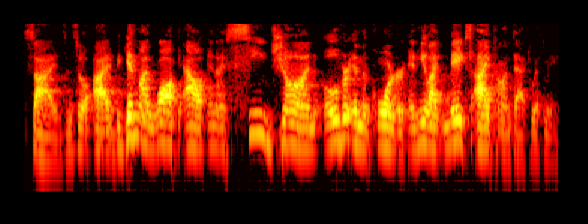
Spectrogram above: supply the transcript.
sides. And so I begin my walk out and I see John over in the corner and he like makes eye contact with me.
